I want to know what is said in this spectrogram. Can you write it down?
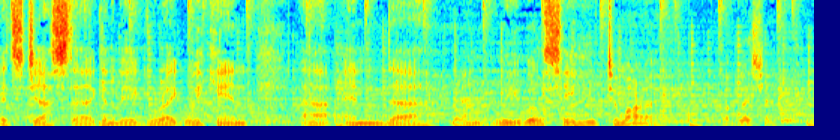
It's just uh, going to be a great weekend, uh, and uh, and we will see you tomorrow. God bless you.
